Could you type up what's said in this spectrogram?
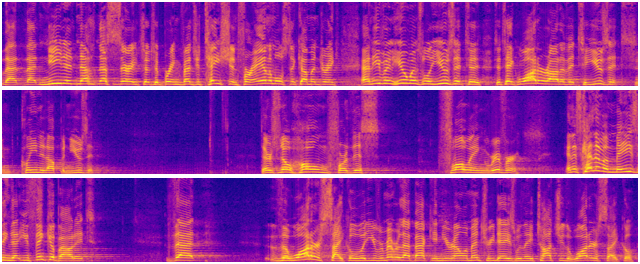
that, that needed, necessary to, to bring vegetation for animals to come and drink. And even humans will use it to, to take water out of it, to use it and clean it up and use it. There's no home for this flowing river. And it's kind of amazing that you think about it that the water cycle, you remember that back in your elementary days when they taught you the water cycle,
